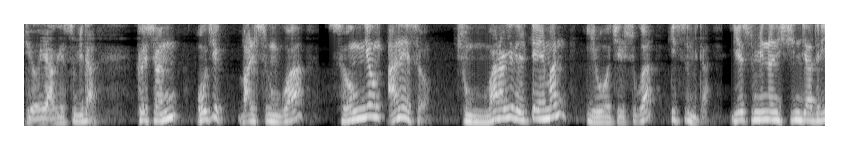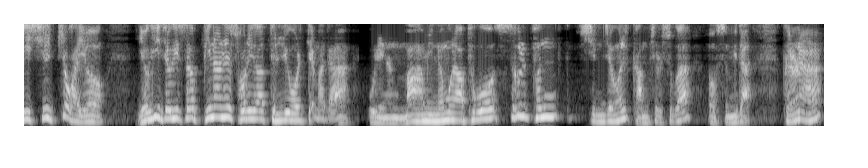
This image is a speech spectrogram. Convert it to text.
되어야 하겠습니다. 그것은 오직 말씀과 성령 안에서 충만하게 될 때에만 이루어질 수가 있습니다. 예수 믿는 신자들이 실족하여 여기저기서 비난의 소리가 들려올 때마다 우리는 마음이 너무 아프고 슬픈 심정을 감출 수가 없습니다. 그러나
